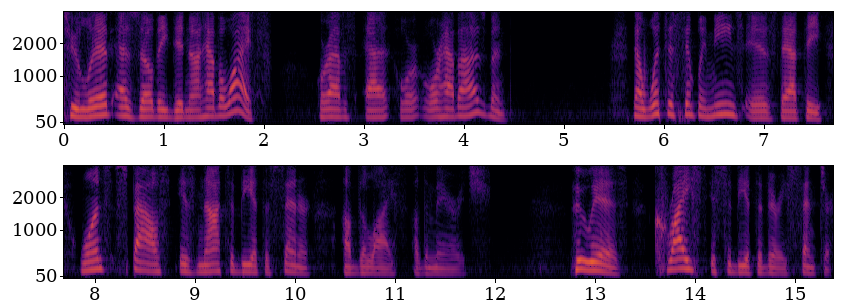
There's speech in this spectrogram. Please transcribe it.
to live as though they did not have a wife or have, or, or have a husband. Now, what this simply means is that the one's spouse is not to be at the center of the life of the marriage. Who is? Christ is to be at the very center.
